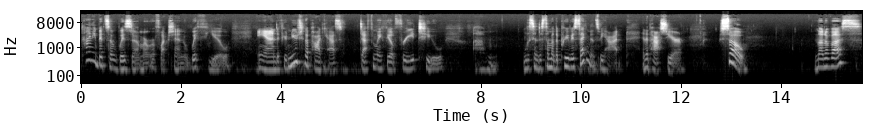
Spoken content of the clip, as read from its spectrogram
tiny bits of wisdom or reflection with you. And if you're new to the podcast, definitely feel free to um, listen to some of the previous segments we had in the past year. So, none of us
